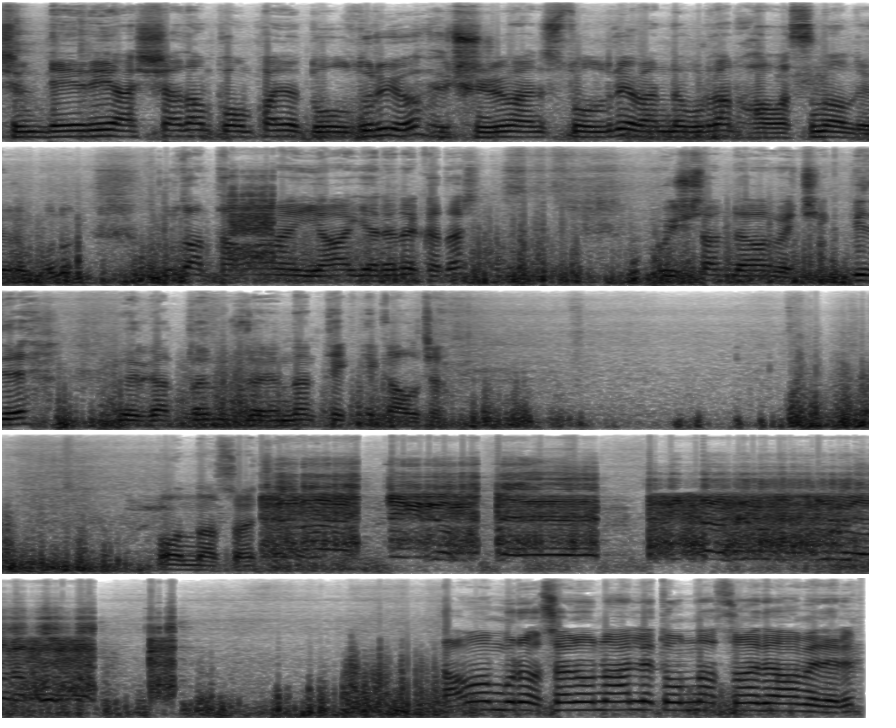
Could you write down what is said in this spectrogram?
Şimdi devreyi aşağıdan pompayla dolduruyor. Üçüncü mühendis dolduruyor. Ben de buradan havasını alıyorum bunu. Buradan tamamen yağ gelene kadar bu işlem devam edecek. Bir de ırgatların üzerinden tek tek alacağım. Ondan sonra Tamam bro sen onu hallet ondan sonra devam edelim.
